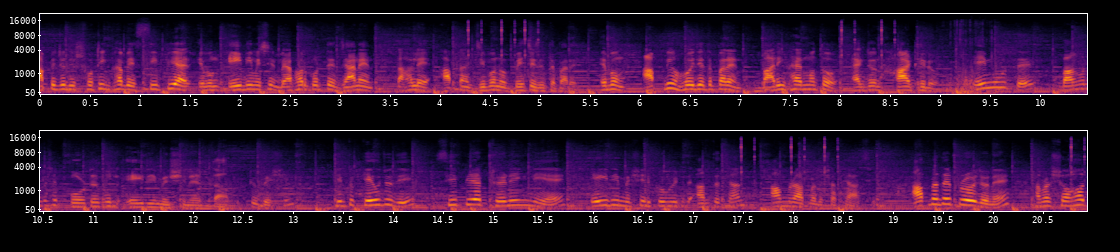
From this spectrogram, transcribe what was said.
আপনি যদি সঠিকভাবে সিপিআর এবং এইডি মেশিন ব্যবহার করতে জানেন তাহলে আপনার জীবনও বেঁচে যেতে পারে এবং আপনিও হয়ে যেতে পারেন বাড়ি ভাইয়ের মতো একজন হার্ট হিরো। এই মুহূর্তে বাংলাদেশে পোর্টেবল এইডি মেশিনের দাম। একটু বেশি। কিন্তু কেউ যদি সিপিআর ট্রেনিং নিয়ে এইডি মেশিন কমিউনিটিতে আনতে চান আমরা আপনাদের সাথে আছি। আপনাদের প্রয়োজনে আমরা সহজ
